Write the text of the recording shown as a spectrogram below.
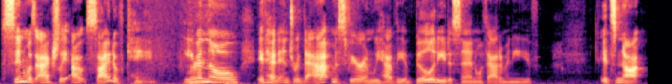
Sin was actually outside of Cain. Even right. though it had entered the atmosphere and we have the ability to sin with Adam and Eve, it's not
